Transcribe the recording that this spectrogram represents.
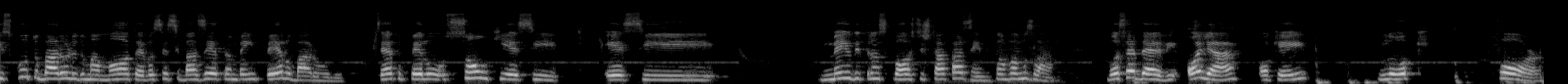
escuta o barulho de uma moto, aí você se baseia também pelo barulho, certo? Pelo som que esse esse meio de transporte está fazendo. Então vamos lá. Você deve olhar, ok? Look for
